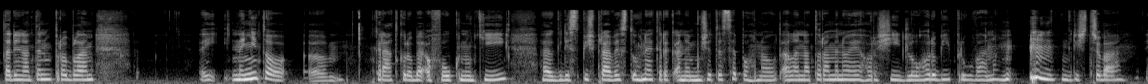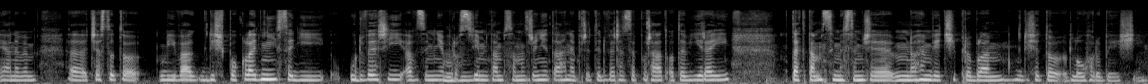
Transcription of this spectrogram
tady na ten problém. Není to um, krátkodobé ofouknutí, eh, kdy spíš právě stuhne krk a nemůžete se pohnout, ale na to rameno je horší dlouhodobý průvan, když třeba, já nevím, eh, často to bývá, když pokladní sedí u dveří a v zimě mm-hmm. prostě jim tam samozřejmě táhne, protože ty dveře se pořád otevírají, tak tam si myslím, že je mnohem větší problém, když je to dlouhodobější.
